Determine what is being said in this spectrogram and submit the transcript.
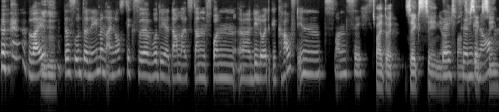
weil mhm. das Unternehmen Inostics äh, wurde ja damals dann von äh, die Leute gekauft in 20 2016, ja, 16, 2016. Genau.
